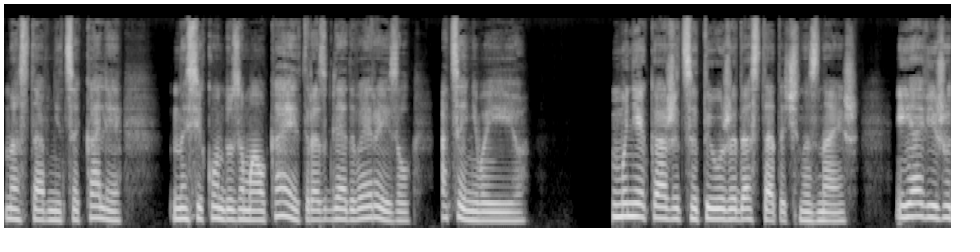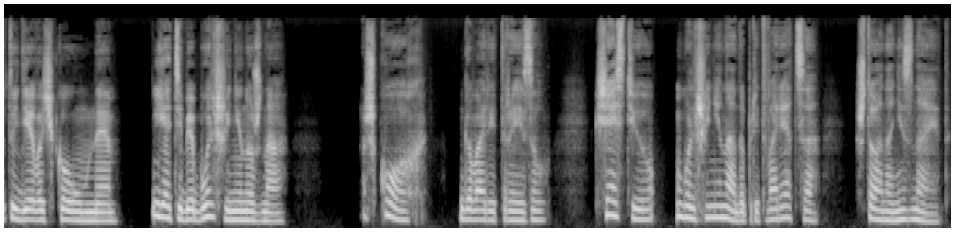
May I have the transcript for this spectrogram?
Наставница Кали на секунду замолкает, разглядывая Рейзел, оценивая ее. «Мне кажется, ты уже достаточно знаешь. Я вижу, ты девочка умная. Я тебе больше не нужна». «Шкох», — говорит Рейзел. К счастью, больше не надо притворяться, что она не знает.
